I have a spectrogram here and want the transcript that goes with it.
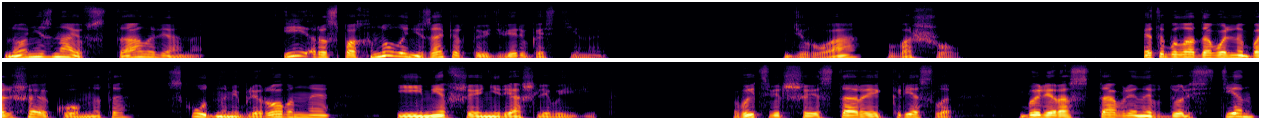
но не знаю, встала ли она» и распахнула незапертую дверь в гостиную. Дюруа вошел. Это была довольно большая комната, скудно меблированная и имевшая неряшливый вид. Выцветшие старые кресла были расставлены вдоль стен,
